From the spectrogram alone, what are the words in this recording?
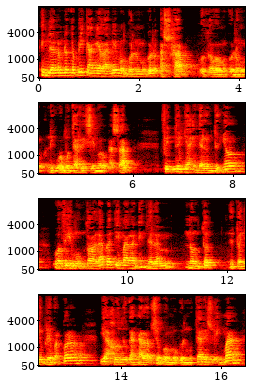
Ing dalam netepi kangelane mengkono-mengkono ashab utawa mengkono niku mudarrisin wa ashab fit dunya ing dalam dunya wa fi mumtalabati malan ing dalam nuntut ditunjuk beri perkara ya khudu kang alap sapa mukun mudarris ing ma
